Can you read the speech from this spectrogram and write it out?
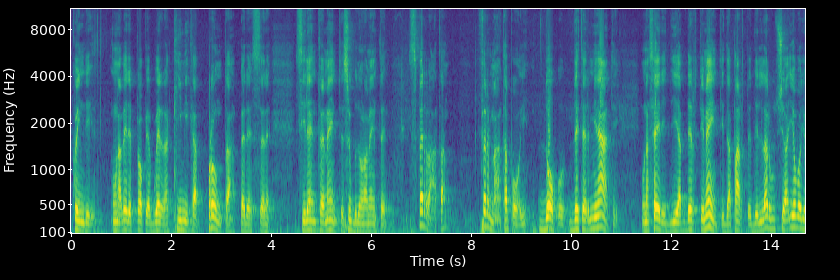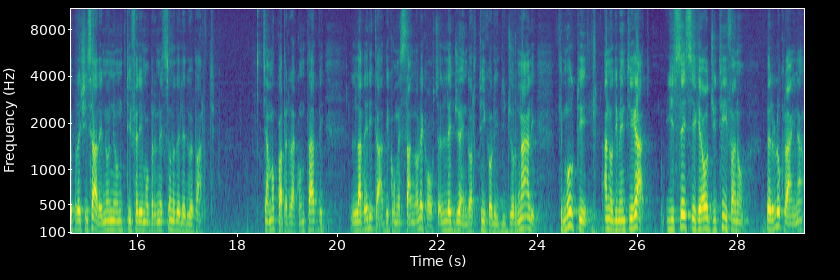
quindi una vera e propria guerra chimica pronta per essere silentemente, subdolamente sferrata, fermata poi dopo determinati una serie di avvertimenti da parte della Russia, io voglio precisare, noi non tiferemo per nessuna delle due parti. Siamo qua per raccontarvi la verità di come stanno le cose, leggendo articoli di giornali, che molti hanno dimenticato, gli stessi che oggi tifano per l'Ucraina,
